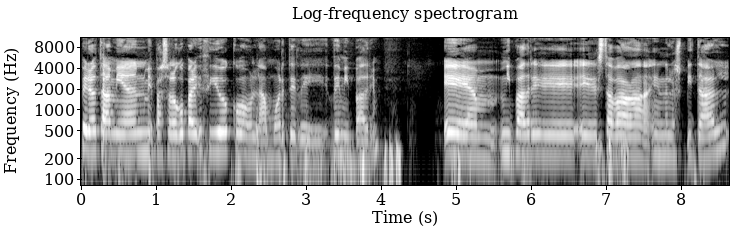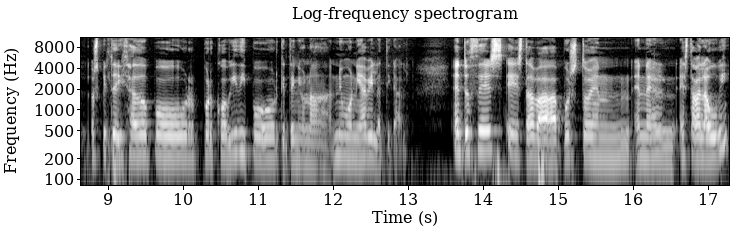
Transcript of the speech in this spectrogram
Pero también me pasó algo parecido con la muerte de, de mi padre. Eh, mi padre estaba en el hospital, hospitalizado por, por COVID y porque tenía una neumonía bilateral. Entonces estaba puesto en, en el, estaba en la UBI,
